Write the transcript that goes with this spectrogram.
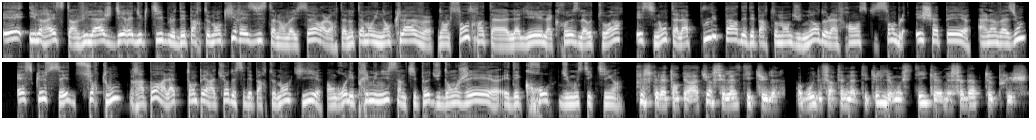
et il reste un village d'irréductibles départements qui résiste à l'envahisseur. Alors, tu as notamment une enclave dans le centre, hein, tu as l'Allier, la Creuse, la Haute-Loire, et sinon, tu as la plupart des départements du nord de la France qui semblent échapper à l'invasion. Est-ce que c'est surtout rapport à la température de ces départements qui, en gros, les prémunissent un petit peu du danger euh, et des crocs du moustique tigre? Plus que la température, c'est l'altitude. Au bout d'une certaine altitude, le moustique ne s'adapte plus.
